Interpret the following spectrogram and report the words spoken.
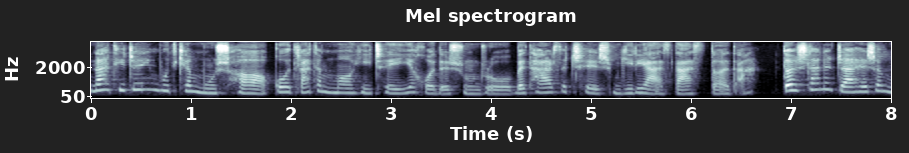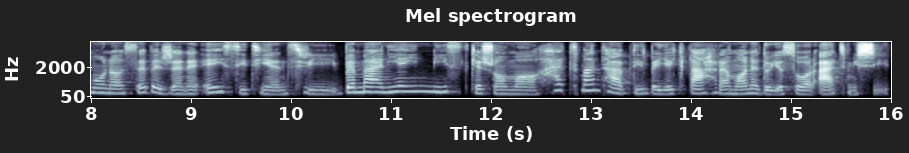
نتیجه این بود که موشها قدرت ماهیچه‌ای خودشون رو به طرز چشمگیری از دست دادن. داشتن جهش مناسب ژن ACTN3 به معنی این نیست که شما حتما تبدیل به یک قهرمان دوی سرعت میشید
